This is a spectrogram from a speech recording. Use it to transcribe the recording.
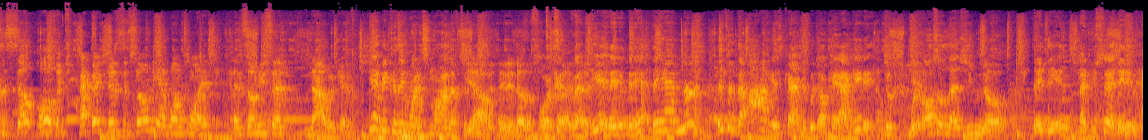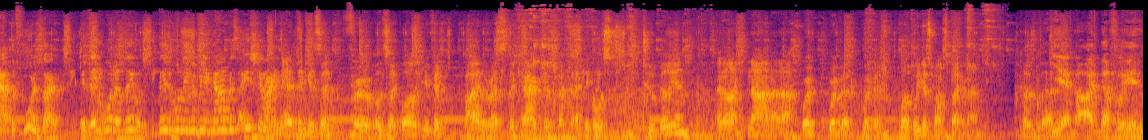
to sell all the characters to Sony at one point, and Sony said, "Nah, we're good." Yeah, because they weren't smart enough to Yeah, know. they didn't know the foresight. that- yeah, they, they, had, they had none. They took the obvious character, which okay, I get it. Which also lets you know they didn't, like you said, they didn't have the foresight. If they would have, they would, this wouldn't even be a conversation right Yeah, now. I think it said for it was like, well, you could buy the rest of the characters. For, I think it was two billion, and they're like, nah, nah, nah, we're we're good, we're good. Well, we just want Spider-Man because that. Yeah, no, I definitely.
